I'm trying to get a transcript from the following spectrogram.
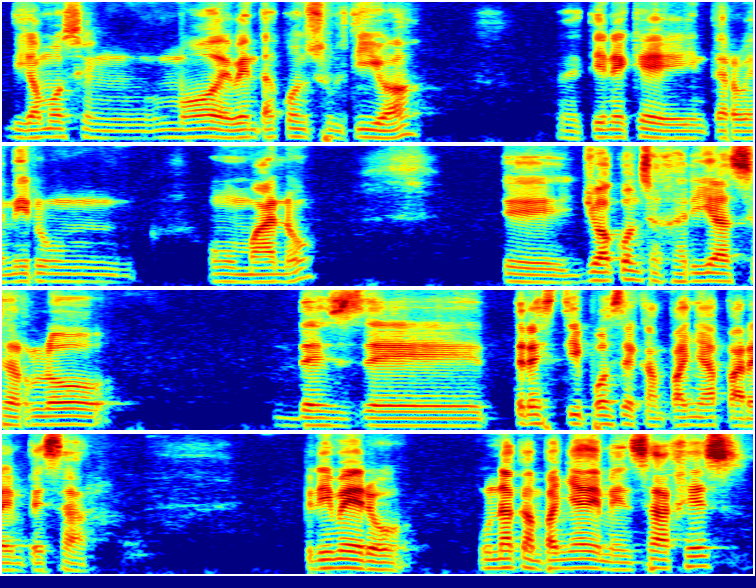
digamos, en un modo de venta consultiva, donde tiene que intervenir un, humano, eh, yo aconsejaría hacerlo desde tres tipos de campaña para empezar. Primero, una campaña de mensajes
